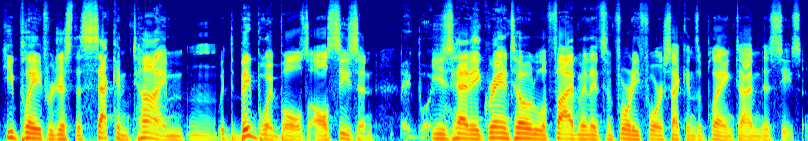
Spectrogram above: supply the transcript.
he played for just the second time mm. with the big boy bulls all season. Big boy he's had a grand total of five minutes and 44 seconds of playing time this season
